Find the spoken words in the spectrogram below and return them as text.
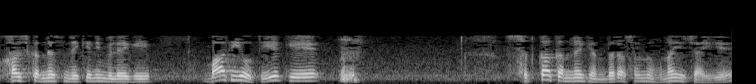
خرچ کرنے سے نیکی نہیں ملے گی۔ بات یہ ہوتی ہے کہ صدقہ کرنے کے اندر اصل میں ہونا یہ چاہیے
